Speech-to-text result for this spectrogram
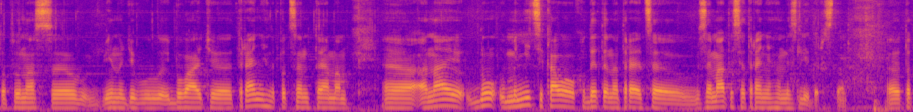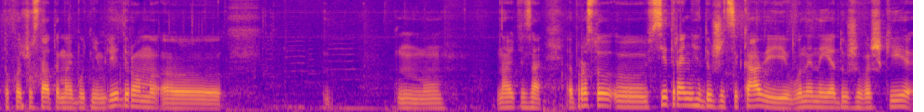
Тобто у нас е, іноді були, бувають е, тренінги по цим темам. Е, А най, ну, мені цікаво ходити на тре, це займатися тренінгами з лідерства. Тобто хочу стати майбутнім лідером. Ну, навіть не знаю. Просто всі тренінги дуже цікаві, вони не є дуже важкі.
